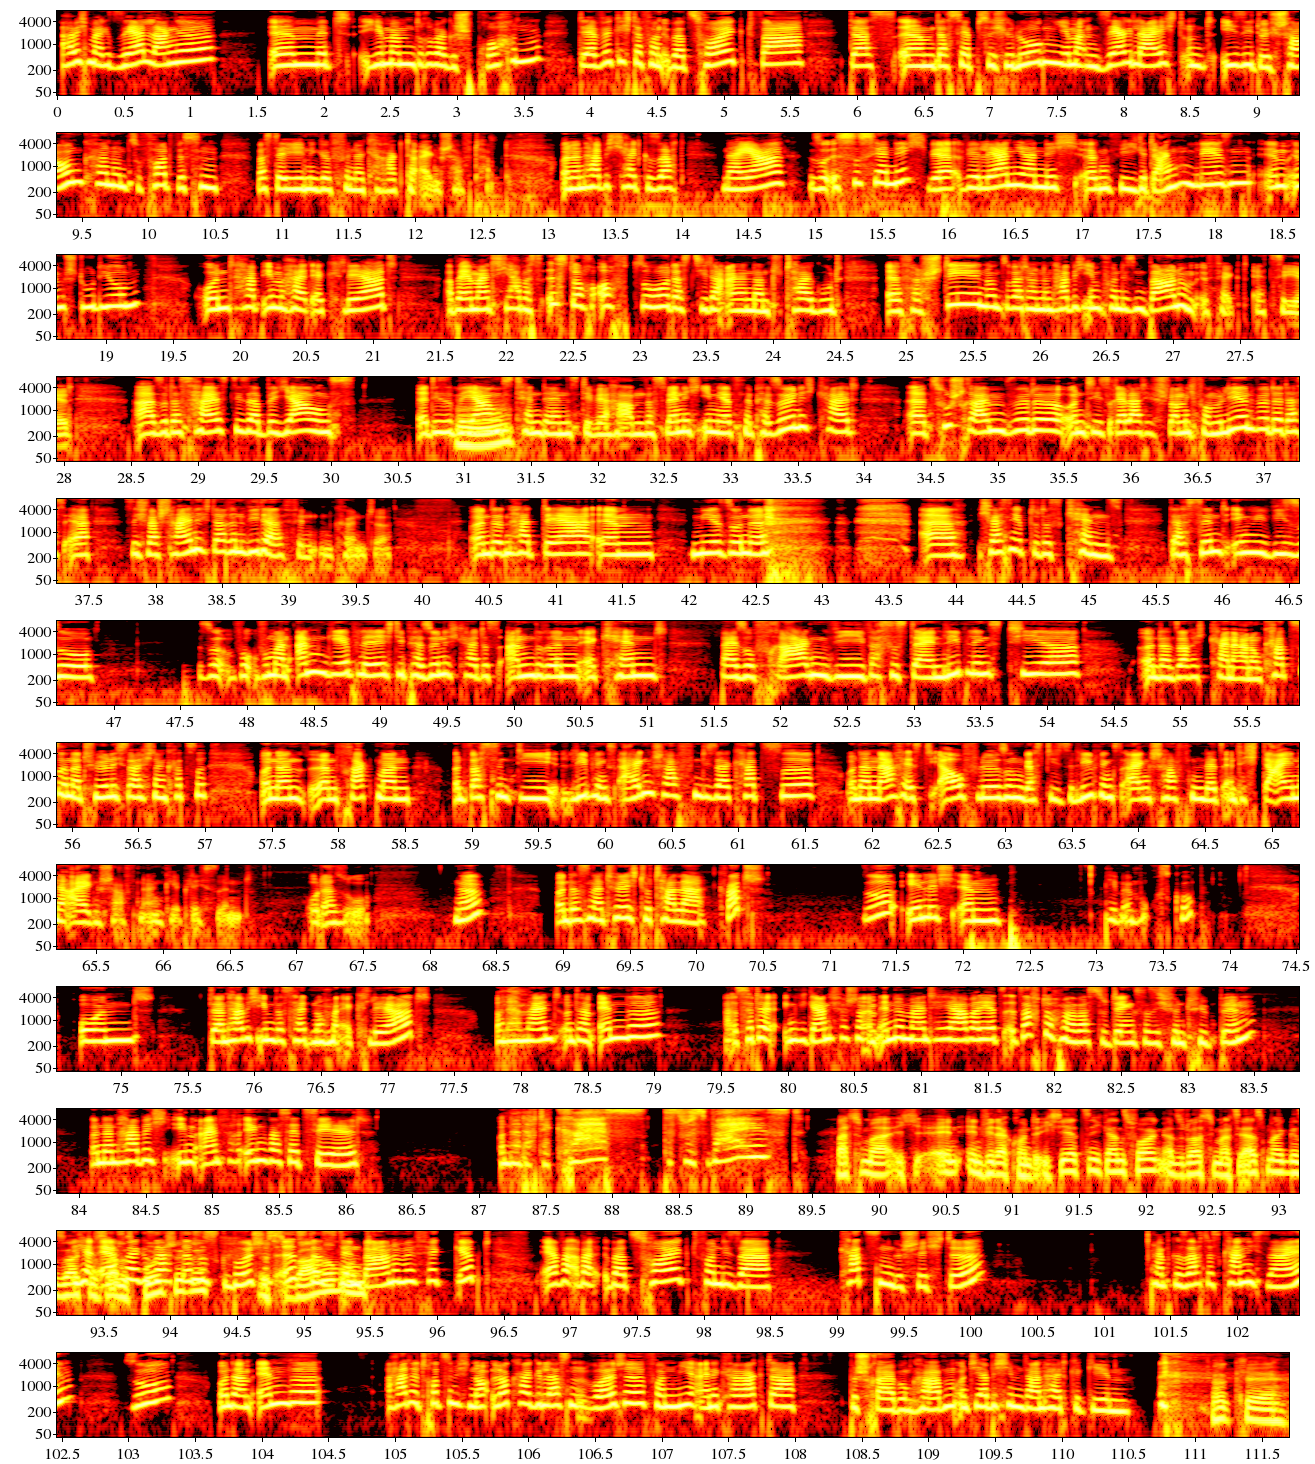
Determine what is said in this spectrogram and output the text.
habe ich mal sehr lange ähm, mit jemandem drüber gesprochen, der wirklich davon überzeugt war, dass, ähm, dass ja Psychologen jemanden sehr leicht und easy durchschauen können und sofort wissen, was derjenige für eine Charaktereigenschaft hat. Und dann habe ich halt gesagt, naja, so ist es ja nicht. Wir, wir lernen ja nicht irgendwie Gedanken lesen im, im Studium und habe ihm halt erklärt, aber er meinte, ja, aber es ist doch oft so, dass die da einen dann total gut äh, verstehen und so weiter. Und dann habe ich ihm von diesem Barnum-Effekt erzählt. Also das heißt, dieser Bejahungs, äh, diese Bejahungstendenz, die wir haben, dass wenn ich ihm jetzt eine Persönlichkeit äh, zuschreiben würde und dies relativ schwammig formulieren würde, dass er sich wahrscheinlich darin wiederfinden könnte. Und dann hat der ähm, mir so eine, äh, ich weiß nicht, ob du das kennst, das sind irgendwie wie so, so wo, wo man angeblich die Persönlichkeit des anderen erkennt bei so Fragen wie, was ist dein Lieblingstier? Und dann sage ich, keine Ahnung, Katze, natürlich sage ich dann Katze. Und dann, dann fragt man, und was sind die Lieblingseigenschaften dieser Katze? Und dann nachher ist die Auflösung, dass diese Lieblingseigenschaften letztendlich deine Eigenschaften angeblich sind. Oder so. Ne? Und das ist natürlich totaler Quatsch. So, ähnlich ähm, wie beim Horoskop. Und dann habe ich ihm das halt nochmal erklärt. Und er meint, und am Ende, das hat er irgendwie gar nicht verstanden, am Ende meinte er, ja, aber jetzt sag doch mal, was du denkst, was ich für ein Typ bin. Und dann habe ich ihm einfach irgendwas erzählt. Und dann dachte er, krass, dass du das weißt. Warte mal, ich, en, entweder konnte ich dir jetzt nicht ganz folgen, also du hast ihm als erstes Mal gesagt, Ich habe dass alles erstmal gesagt, Bullshit dass ist. es Bullshit dass ist, dass es den Barnum-Effekt gibt. Er war aber überzeugt von dieser Katzengeschichte. Hab gesagt, das kann nicht sein. So. Und am Ende hat er trotzdem mich locker gelassen und wollte von mir eine Charakterbeschreibung haben. Und die habe ich ihm dann halt gegeben. Okay,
